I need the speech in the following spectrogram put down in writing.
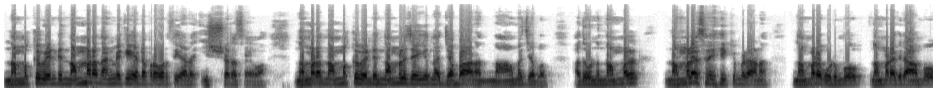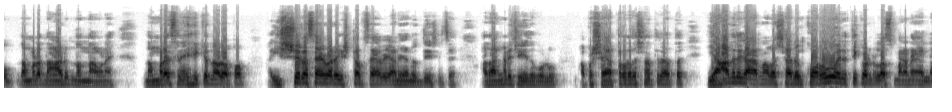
നമുക്ക് വേണ്ടി നമ്മുടെ നന്മയ്ക്ക് ചെയ്യേണ്ട പ്രവൃത്തിയാണ് ഈശ്വര സേവ. നമ്മുടെ നമുക്ക് വേണ്ടി നമ്മൾ ചെയ്യുന്ന ജപമാണ് നാമജപം. അതുകൊണ്ട് നമ്മൾ നമ്മളെ സ്നേഹിക്കുമ്പോഴാണ് നമ്മുടെ കുടുംബവും നമ്മുടെ ഗ്രാമവും നമ്മുടെ നാടും നന്നാവണേ. നമ്മളെ സ്നേഹിക്കുന്നതോടൊപ്പം ഈശ്വര സേവയുടെ ഇഷ്ട സേവയാണ് ഞാൻ ഉദ്ദേശിച്ചത്. അത് അങ്ങനെ ചെയ്തുകൊള്ളൂ. അപ്പൊ ക്ഷേത്ര ദർശനത്തിനകത്ത് യാതൊരു കാരണവശാലും കുറവ് വരുത്തിക്കൊണ്ടുള്ള സ്മരണയല്ല.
